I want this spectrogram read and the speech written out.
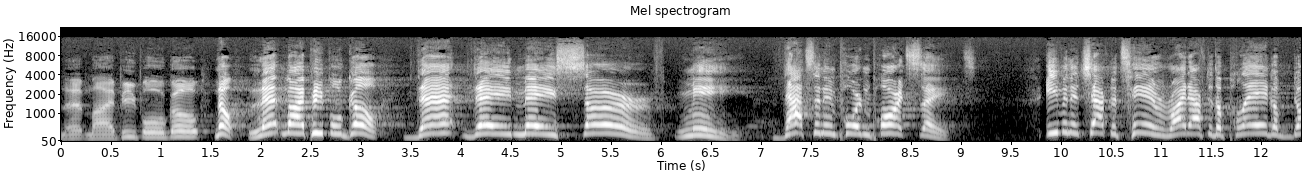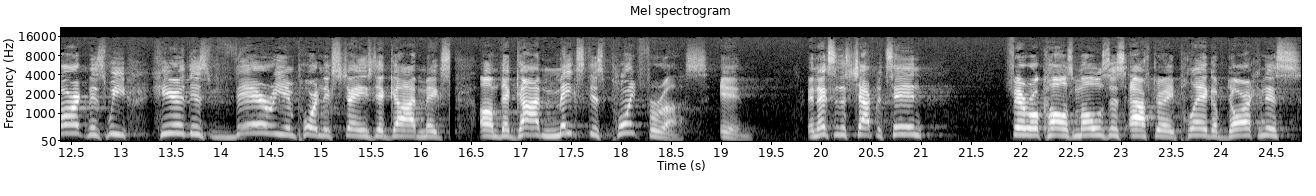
Let my people go. No, let my people go that they may serve me. That's an important part, saints. Even in chapter 10, right after the plague of darkness, we hear this very important exchange that God makes, um, that God makes this point for us in. In Exodus chapter 10, Pharaoh calls Moses after a plague of darkness,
